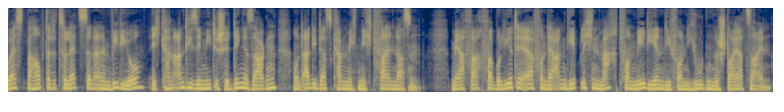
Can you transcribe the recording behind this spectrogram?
West behauptete zuletzt in einem Video, ich kann antisemitische Dinge sagen und Adidas kann mich nicht fallen lassen. Mehrfach fabulierte er von der angeblichen Macht von Medien, die von Juden gesteuert seien.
